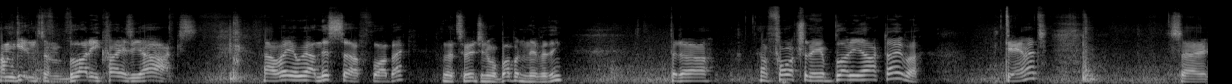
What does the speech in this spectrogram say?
I'm getting some bloody crazy arcs. Now way around this uh, flyback, with its original bobbin and everything. But uh, unfortunately, it bloody arced over. Damn it! So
